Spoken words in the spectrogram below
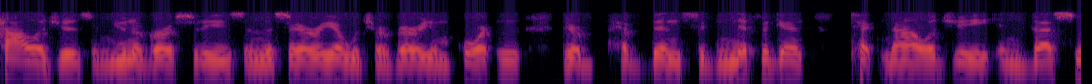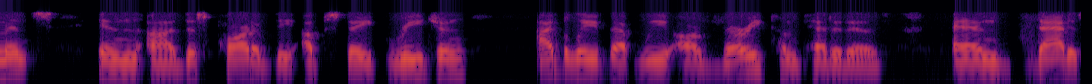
colleges and universities in this area, which are very important. There have been significant technology investments in uh, this part of the upstate region. I believe that we are very competitive, and that is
